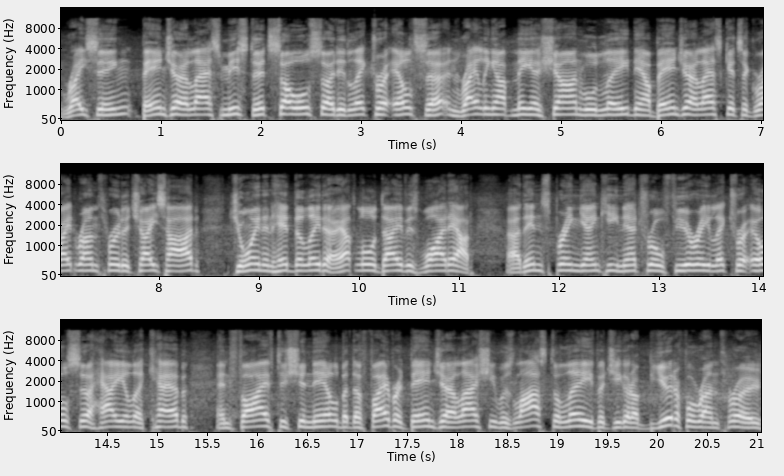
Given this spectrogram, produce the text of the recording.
Racing, Banjo Lass missed it, so also did Electra Elsa, and railing up Mia Shan will lead. Now Banjo Lass gets a great run through to chase hard, join and head the leader. Outlaw Dave is wide out. Uh, then Spring Yankee, Natural Fury, Electra Elsa, Howler Cab, and five to Chanel. But the favourite Banjo Lass, she was last to leave, but she got a beautiful run through.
